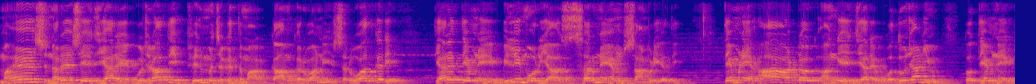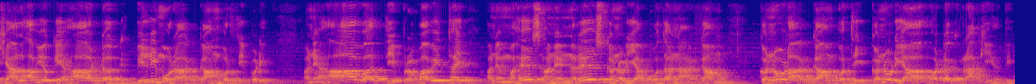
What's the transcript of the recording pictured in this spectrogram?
મહેશ નરેશે જ્યારે ગુજરાતી ફિલ્મ જગતમાં કામ કરવાની શરૂઆત કરી, ત્યારે તેમણે બિલી મોરિયા એમ સાંભળી હતી. તેમણે આ અટક અંગે જ્યારે વધુ જાણ્યું, તો તેમને ખ્યાલ આવ્યો કે આ અટક બિલીમોરા ગામ પરથી પડી અને આ વાતથી પ્રભાવિત થઈ અને મહેશ અને નરેશ કનોડિયા પોતાના ગામ કનોડા ગામ પરથી કનોડિયા અટક રાખી હતી.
